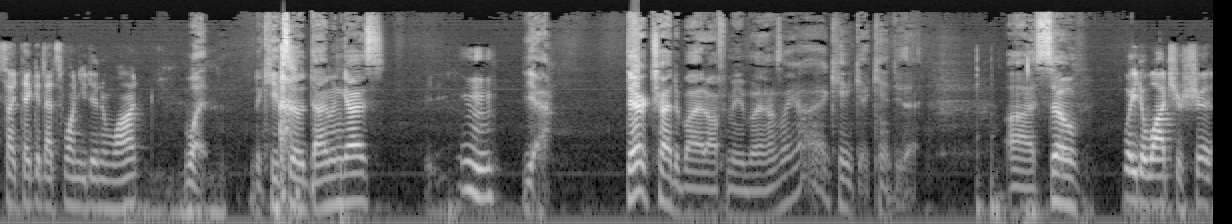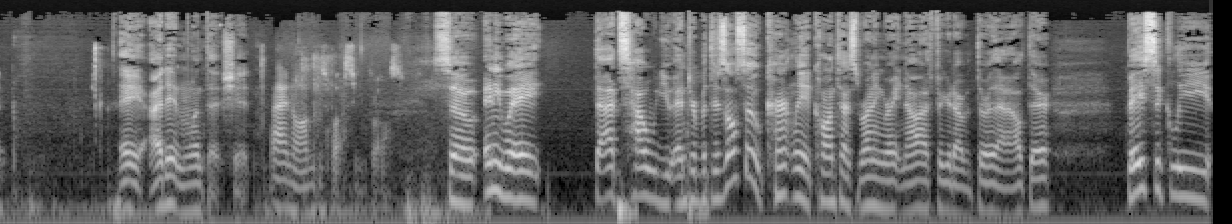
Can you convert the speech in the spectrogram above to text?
so I take it that's one you didn't want. What? Nikkatsu Diamond Guys? Mm. Yeah. Derek tried to buy it off me, but I was like, "Ah, I can't, I can't do that. Uh, so, Way to watch your shit. hey, I didn't want that shit. I know, I'm just busting balls. So anyway, that's how you enter. But there's also currently a contest running right now. I figured I would throw that out there. Basically,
